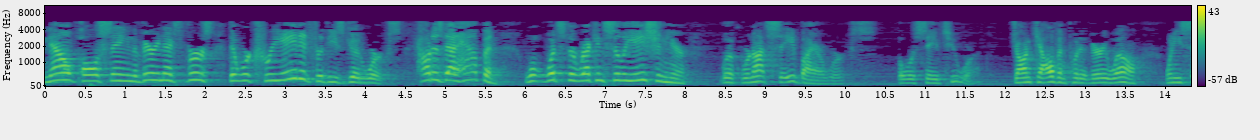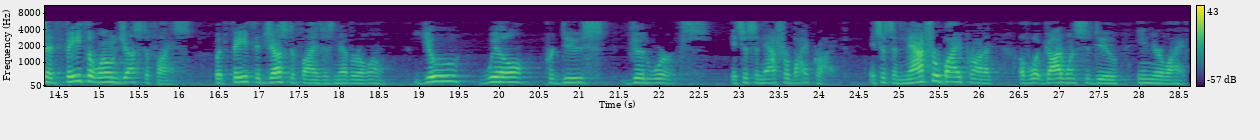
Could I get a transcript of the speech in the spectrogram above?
Now Paul's saying in the very next verse that we're created for these good works. How does that happen? What's the reconciliation here? Look, we're not saved by our works, but we're saved to work. John Calvin put it very well when he said, faith alone justifies, but faith that justifies is never alone. You will produce good works. It's just a natural byproduct. It's just a natural byproduct of what God wants to do in your life.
